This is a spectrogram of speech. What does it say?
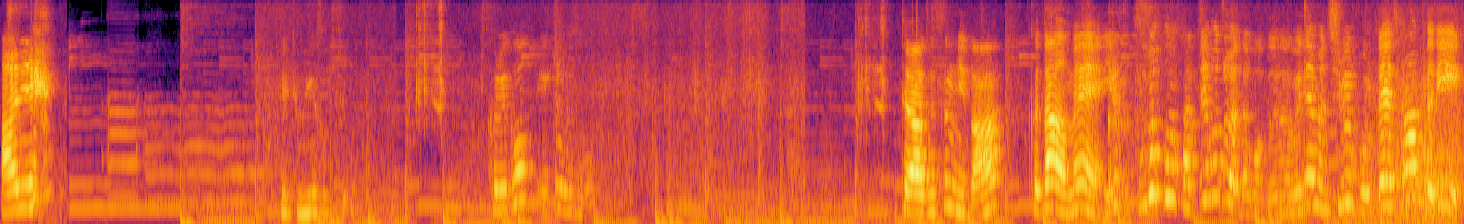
아니. 이렇게 위에서 찍어. 그리고 이쪽에서 뭐. 자, 됐습니다. 그 다음에 이렇게 구석구석 다 찍어줘야 되거든. 왜냐면 집을 볼 때 사람들이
